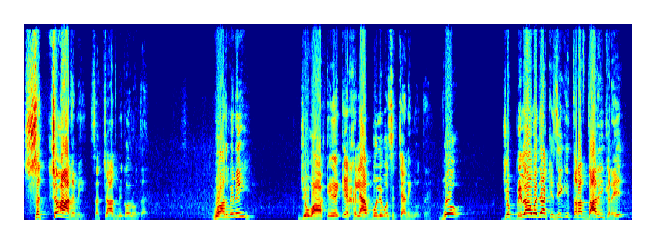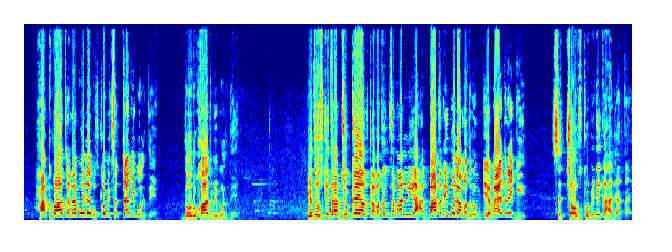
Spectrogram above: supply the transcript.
सच्चा आदमी। सच्चा आदमी कौन होता है? वो आदमी नहीं। जो वाक़े के खिलाफ बोले वो सच्चा नहीं होता है। वो जो बिला वजह किसी की तरफदारी करे हक बात ना बोले, उसको भी सच्चा नहीं बोलते हैं। दो रुखा आदमी बोलते हैं। ये तो उसकी तरफ़ झुक गया, उसका वतन संभाल लिया। हक बात नहीं बोला, मजलूम की, हिमायत नहीं की। सच्चा उसको भी नहीं कहा जाता है।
